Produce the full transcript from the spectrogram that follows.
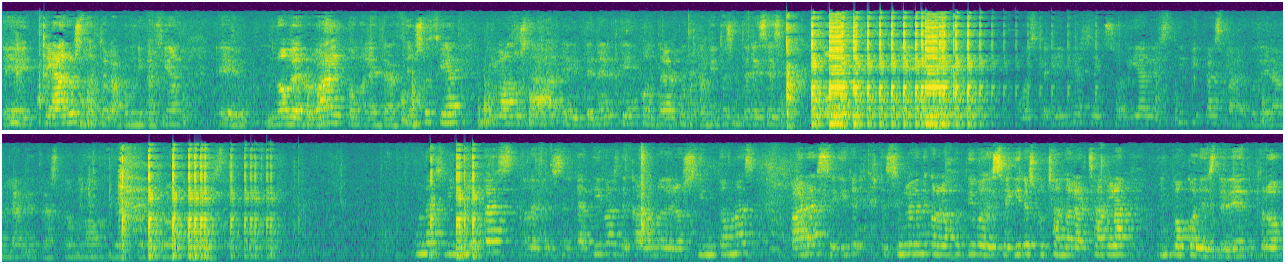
eh, claros, tanto en la comunicación eh, no verbal como en la interacción social, y vamos a tener que encontrar comportamientos, intereses o, sensoriales típicas para poder hablar de trastorno de espectro unas viñetas representativas de cada uno de los síntomas para seguir, simplemente con el objetivo de seguir escuchando la charla un poco desde dentro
